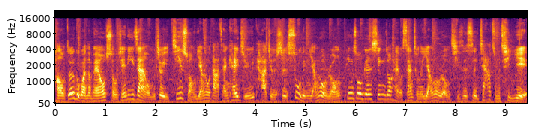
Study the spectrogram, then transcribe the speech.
好的，各位观众朋友，首先第一站我们就以鸡爽羊肉大餐开局，它就是树林羊肉荣。听说跟新庄还有三重的羊肉荣其实是家族企业，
